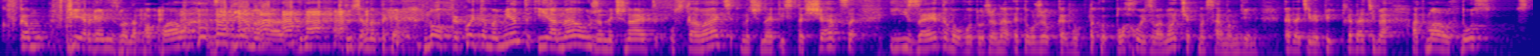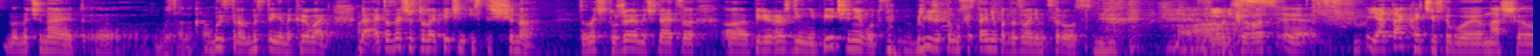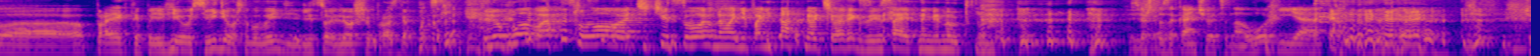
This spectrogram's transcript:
в, кому, в чей организм она попала, с кем она, то есть она такая. Но в какой-то момент и она уже начинает уставать, начинает истощаться, и из-за этого вот уже на- это уже как бы такой плохой звоночек на самом деле, когда тебе, когда тебя от малых доз начинает э, Быстро накрывать. быстро, быстрее накрывать. Да, это значит, что твоя печень истощена. Это значит, уже начинается э, перерождение печени, вот ближе к тому состоянию под названием цирроз. Вот, Рос, э, я так хочу, чтобы в наши э, проекты появилось видео, чтобы вы видели лицо Лёши просто после любого слова чуть-чуть сложного, непонятного человек зависает на минуту. Все, что заканчивается на логия.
